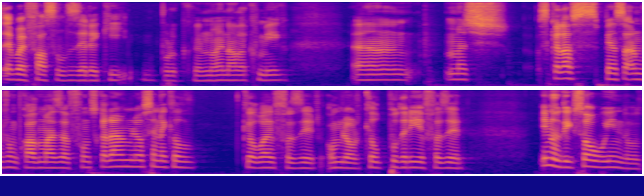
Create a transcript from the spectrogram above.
é bem fácil dizer aqui, porque não é nada comigo. Mas se calhar se pensarmos um bocado mais a fundo, se calhar a melhor cena que ele, que ele vai fazer, ou melhor, que ele poderia fazer. E não digo só o Windows,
